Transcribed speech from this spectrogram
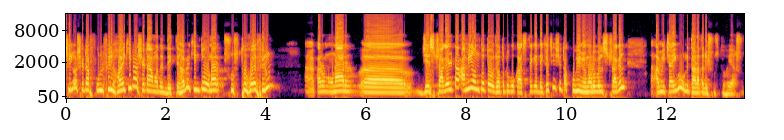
ছিল সেটা ফুলফিল হয় কি না সেটা আমাদের দেখতে হবে, কিন্তু ওনার সুস্থ হয়ে ফিরুন কারণ ওনার যে স্ট্রাগেলটা আমি অন্তত যতটুকু কাছ থেকে দেখেছি সেটা খুবই মেমোরেবল স্ট্রাগেল আমি চাইব উনি তাড়াতাড়ি সুস্থ হয়ে আসুন।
